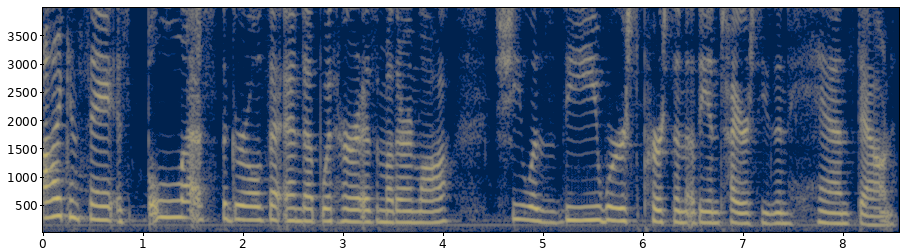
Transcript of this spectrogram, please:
all I can say is bless the girls that end up with her as a mother in law. She was the worst person of the entire season, hands down.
